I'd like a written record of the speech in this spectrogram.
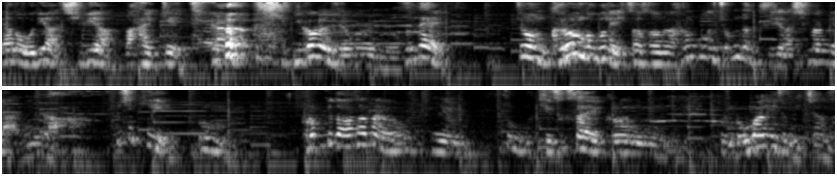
야 너 어디야 집이야 나 갈게 이거면 되거든요. 근데 좀 그런 부분에 있어서는 한국이 좀 더 규제가 심한 게 아닌가. 솔직히 좀 부럽기도 하잖아요. 좀 기숙사에 그런 좀 로망이 좀 있잖아.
